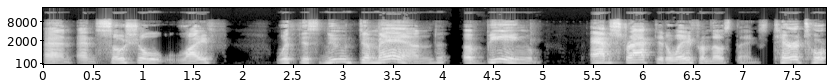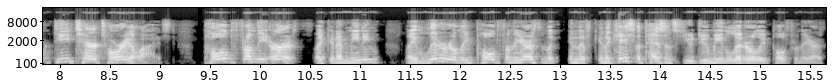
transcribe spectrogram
and and social life with this new demand of being abstracted away from those things, territor- deterritorialized, pulled from the earth, like in a meaning, like literally pulled from the earth. In the in the in the case of the peasants, you do mean literally pulled from the earth,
